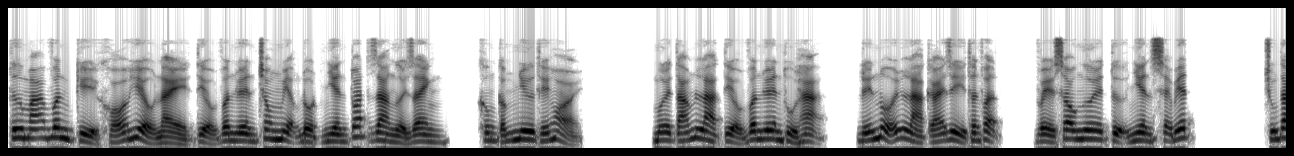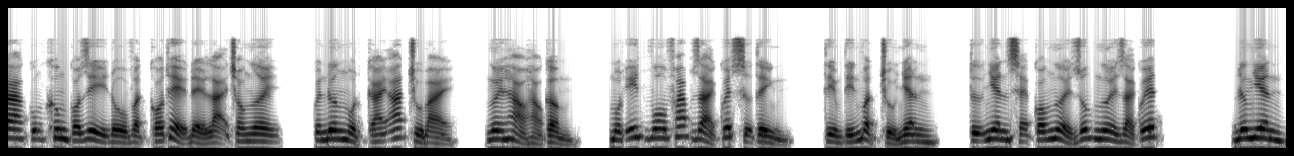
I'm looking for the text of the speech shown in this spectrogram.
Tư mã vân kỳ khó hiểu này tiểu vân nguyên trong miệng đột nhiên toát ra người danh, không cấm như thế hỏi. 18 là tiểu vân nguyên thủ hạ, đến nỗi là cái gì thân phận, về sau ngươi tự nhiên sẽ biết. Chúng ta cũng không có gì đồ vật có thể để lại cho ngươi, quên đương một cái át chủ bài, ngươi hảo hảo cầm, một ít vô pháp giải quyết sự tình, tìm tín vật chủ nhân, tự nhiên sẽ có người giúp ngươi giải quyết. Đương nhiên,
